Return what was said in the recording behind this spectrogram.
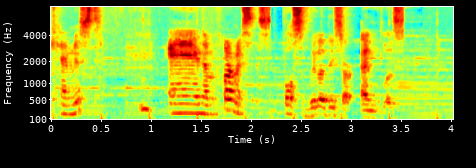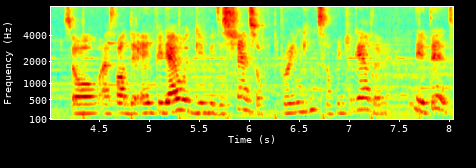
chemist and I'm a pharmacist. Possibilities are endless. So I thought the MPDI would give me this chance of bringing something together. And it did.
